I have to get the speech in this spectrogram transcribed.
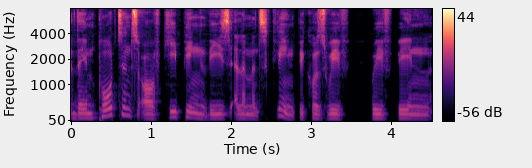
the importance of keeping these elements clean because we've we've been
